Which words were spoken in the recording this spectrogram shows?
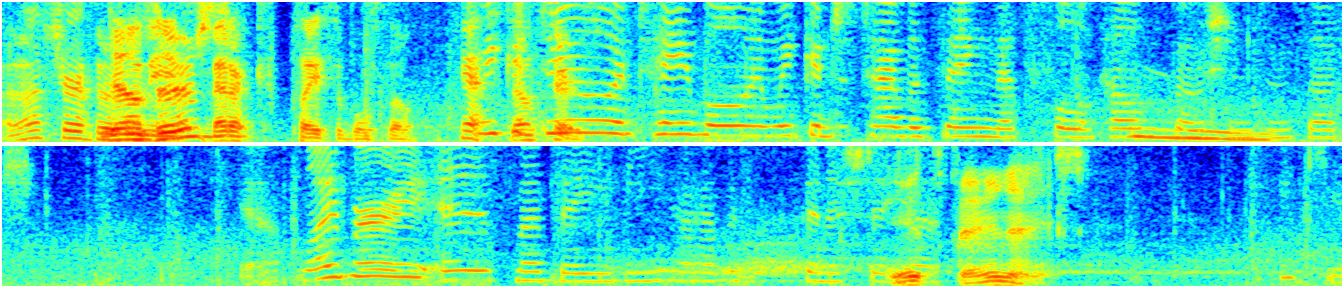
I'm not sure if there's Downstairs? any medic placeables though. Yes, we could downstairs. do a table and we could just have a thing that's full of health Hmm. potions and such. Yeah, library is my baby. I haven't finished it yet. It's very nice. Thank you.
